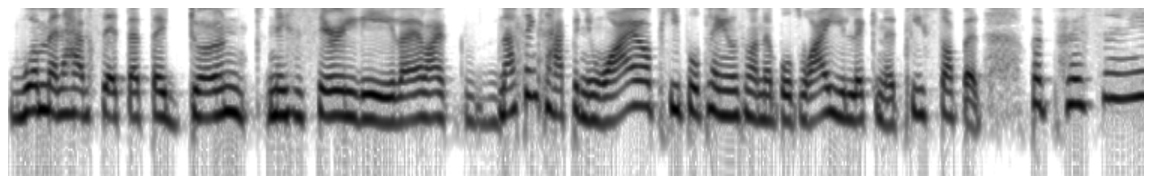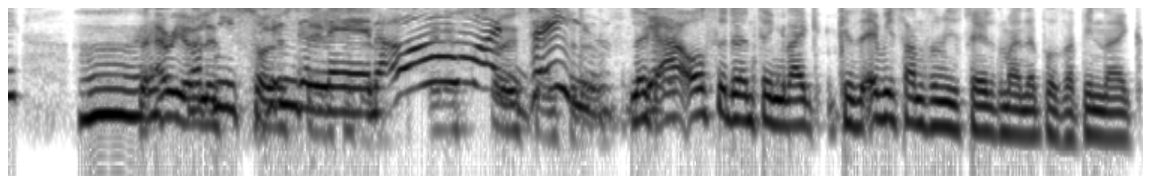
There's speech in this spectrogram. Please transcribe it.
women have said that they don't necessarily. They're like, nothing's happening. Why are people playing with my nipples? Why are you licking it? Please stop it. But personally, the got areola me is so tingling. sensitive. Oh It my is so days! sensitive. Look, I also don't think like because every time somebody's played with my nipples, I've been like,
